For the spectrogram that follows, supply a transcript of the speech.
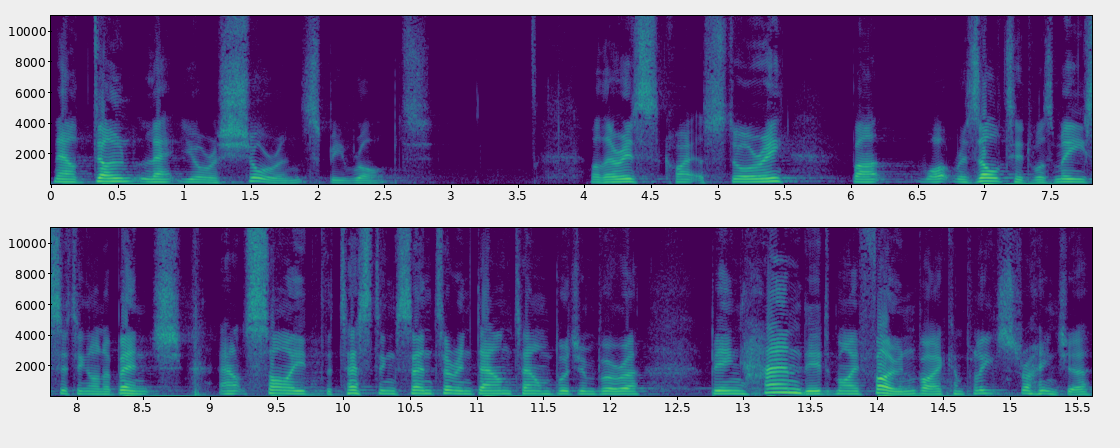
Now don't let your assurance be robbed. Well, there is quite a story, but what resulted was me sitting on a bench outside the testing centre in downtown Bujumbura, being handed my phone by a complete stranger,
